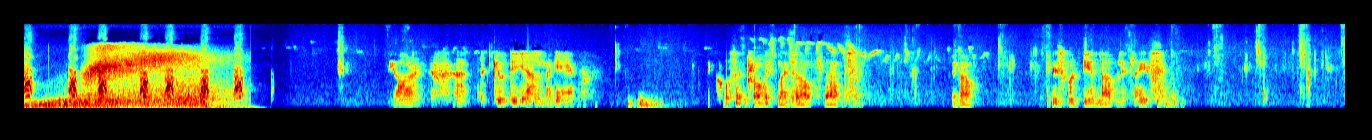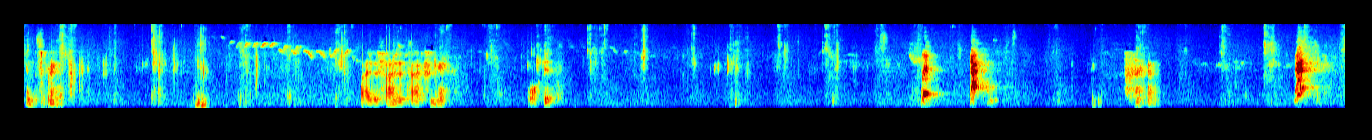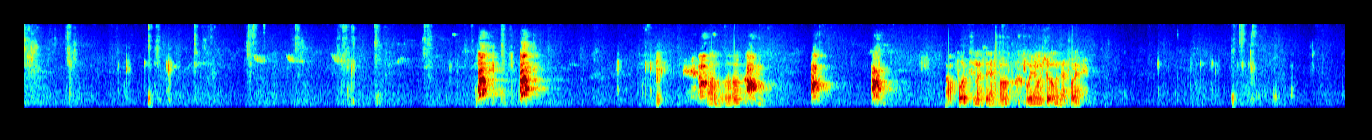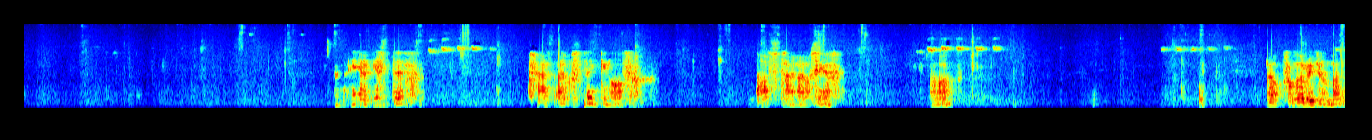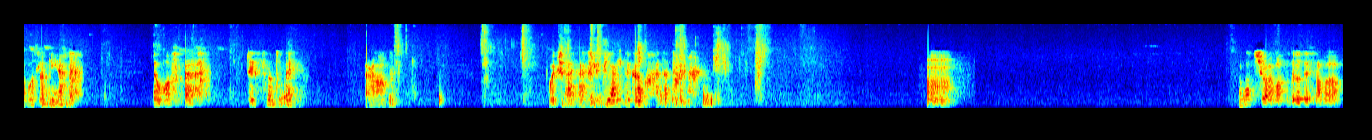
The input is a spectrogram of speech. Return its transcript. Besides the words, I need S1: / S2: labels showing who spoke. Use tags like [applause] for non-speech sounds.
S1: We are at Goody Elm again. Because I promised myself that, you know, this would be a lovely place in the spring. I decided to actually walk it. Hello. Unfortunately, Emma, we aren't going that way. And here is the path I was thinking of last time I was here. Uh-huh. Now, from the original map I was looking at, there was a different way which I actually planned to go at that time. Hmm. I'm not sure I want to do this summer.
